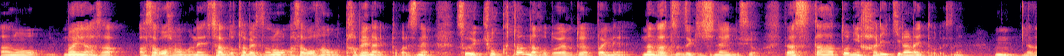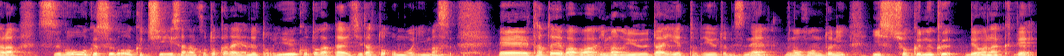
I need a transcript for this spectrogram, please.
あの毎朝朝ごはんはねちゃんと食べてたのを朝ごはんを食べないとかですね。そういう極端なことをやるとやっぱりね長続きしないんですよ。だからスタートに張り切らないってことですね。うん、だから、すごくすごく小さなことからやるということが大事だと思います。えー、例えばは、今の言うダイエットで言うとですね、もう本当に1食抜くではなくて、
